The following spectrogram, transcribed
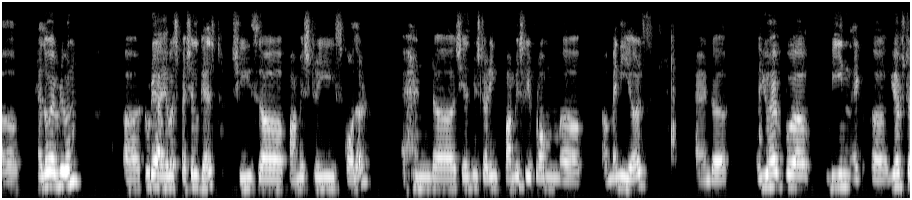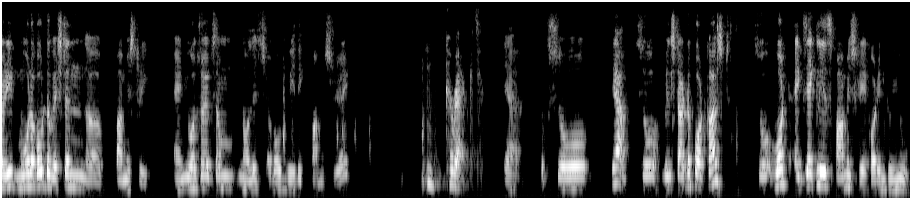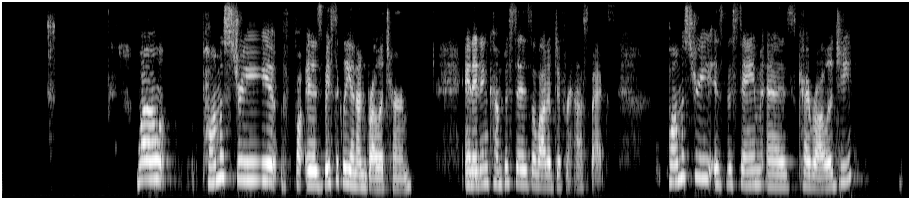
Uh, hello, everyone. Uh, today I have a special guest. She's a palmistry scholar and uh, she has been studying palmistry from uh, many years. And uh, you have been, you have studied more about the Western palmistry and you also have some knowledge about Vedic palmistry, right? Correct. Yeah. So, yeah, so we'll start the podcast. So, what exactly is palmistry according to you? Well, palmistry is basically an umbrella term and it encompasses a lot of different aspects. Palmistry is the same as chirology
